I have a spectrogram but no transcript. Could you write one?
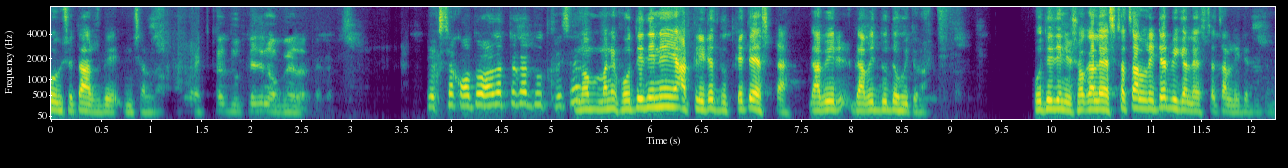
ভবিষ্যতে আসবে ইনশাল্লাহ দুধ কেজি নব্বই হাজার টাকা। এক্সট্রা কত? হাজার টাকার দুধ খাইছে? মানে প্রতিদিনই আট লিটার দুধ খেতে এক্সট্রা গাভীর গাভীর দুধে হইতো না। প্রতিদিনই সকালে এক্সট্রা চার লিটার বিকালে এক্সট্রা চার লিটার দিতাম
